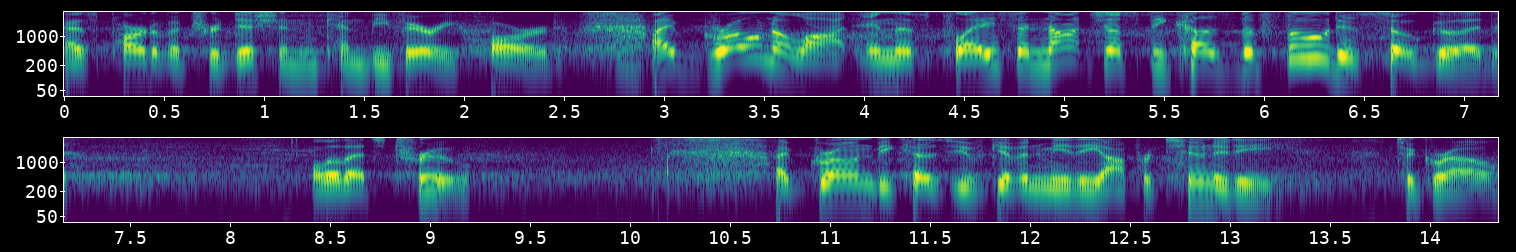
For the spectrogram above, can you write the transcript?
as part of a tradition can be very hard. I've grown a lot in this place, and not just because the food is so good, although that's true. I've grown because you've given me the opportunity to grow,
